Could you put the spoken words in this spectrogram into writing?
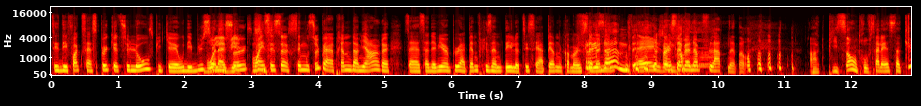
Tu sais, des fois que ça se peut que tu l'ouvres puis qu'au début, c'est mousseux. Oui, c'est ça. C'est mousseux puis après une demi-heure, ça, ça devient un peu à peine présenté. Là, c'est à peine comme un 7-up. Hey, un 7-up flat, mettons. Ah, puis ça, on trouve ça à la SAQ?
